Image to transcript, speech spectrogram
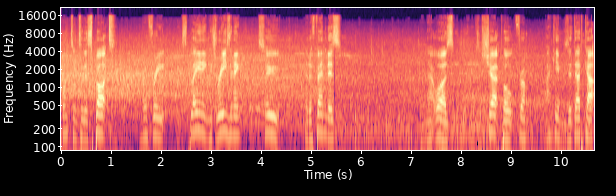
Pointing to the spot, referee explaining his reasoning to the defenders. And that was, was a shirt pull from Akim Zedadka.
